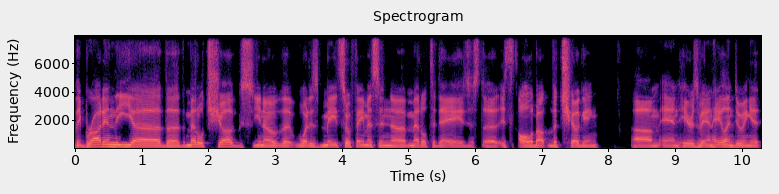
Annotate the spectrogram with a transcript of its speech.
They brought in the uh the the metal chugs, you know, the what is made so famous in uh, metal today. It's just uh it's all about the chugging. Um and here's Van Halen doing it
